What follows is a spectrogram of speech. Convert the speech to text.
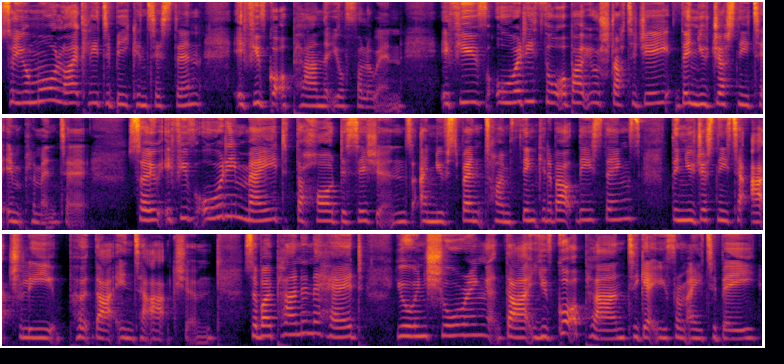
So, you're more likely to be consistent if you've got a plan that you're following. If you've already thought about your strategy, then you just need to implement it. So, if you've already made the hard decisions and you've spent time thinking about these things, then you just need to actually put that into action. So, by planning ahead, you're ensuring that you've got a plan to get you from A to B,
